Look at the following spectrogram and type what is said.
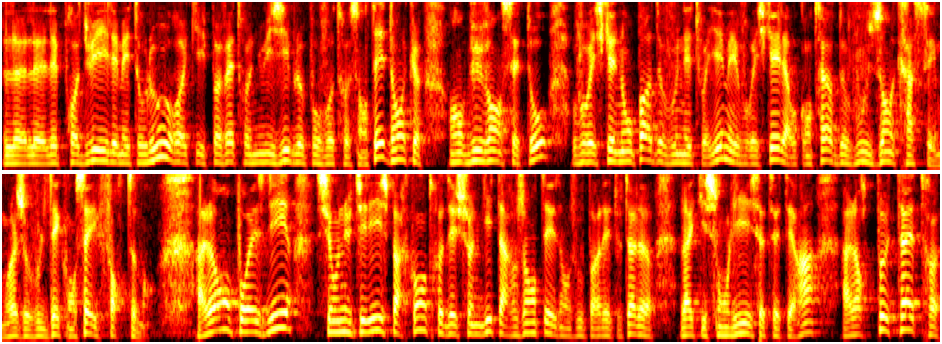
les, produits, les métaux lourds qui peuvent être nuisibles pour votre santé. Donc, en buvant cette eau, vous risquez non pas de vous nettoyer, mais vous risquez là au contraire de vous encrasser. Moi, je vous le déconseille fortement. Alors, on pourrait se dire, si on utilise par contre des shungite argentés dont je vous parlais tout à l'heure, là qui sont lisses, etc. Alors peut-être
